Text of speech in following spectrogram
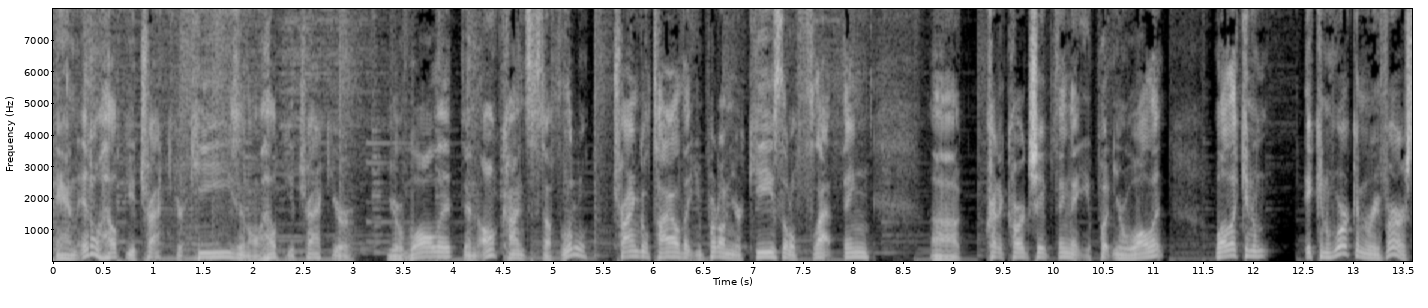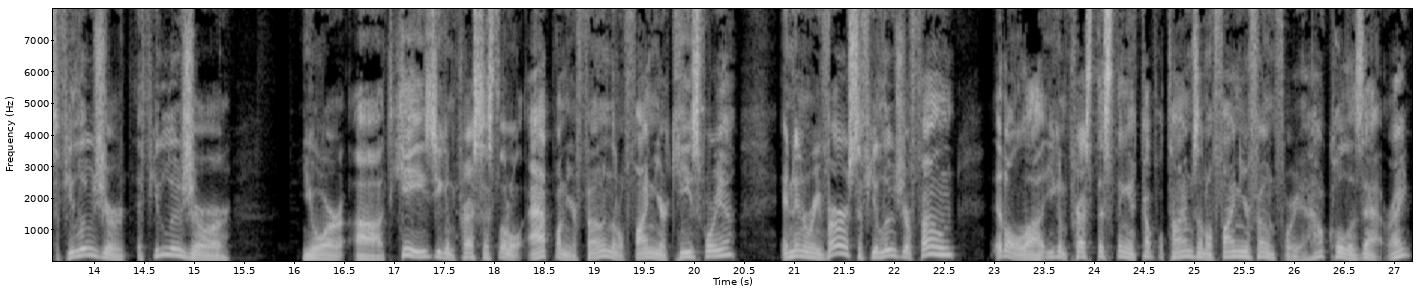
and it'll help you track your keys and it'll help you track your your wallet and all kinds of stuff. The little triangle tile that you put on your keys, little flat thing, uh, credit card shaped thing that you put in your wallet. Well, it can it can work in reverse. If you lose your if you lose your your uh, keys, you can press this little app on your phone that'll find your keys for you. And in reverse, if you lose your phone, it'll uh, you can press this thing a couple times and it'll find your phone for you. How cool is that, right?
